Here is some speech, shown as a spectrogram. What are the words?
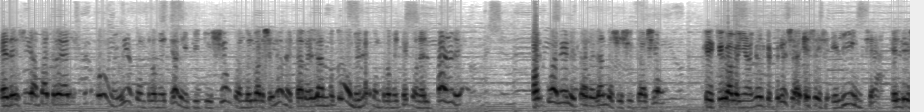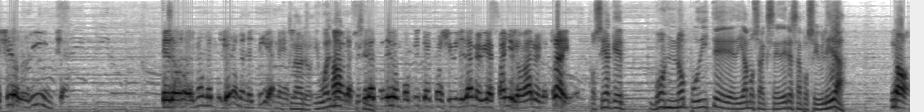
Me decían, a traer... ¿Cómo me voy a comprometer a la institución cuando el Barcelona está arreglando? ¿Cómo me voy a comprometer con el padre al cual él está arreglando su situación? que, que iba a Beñañol, que, pero ese, ese, es el hincha, el deseo del hincha. Pero no me, yo no me metía en eso. Claro, igual Ahora, si hubiera tenido un poquito de posibilidad, me voy a España y lo agarro y lo traigo. O sea que vos no pudiste, digamos, acceder a esa posibilidad. No.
